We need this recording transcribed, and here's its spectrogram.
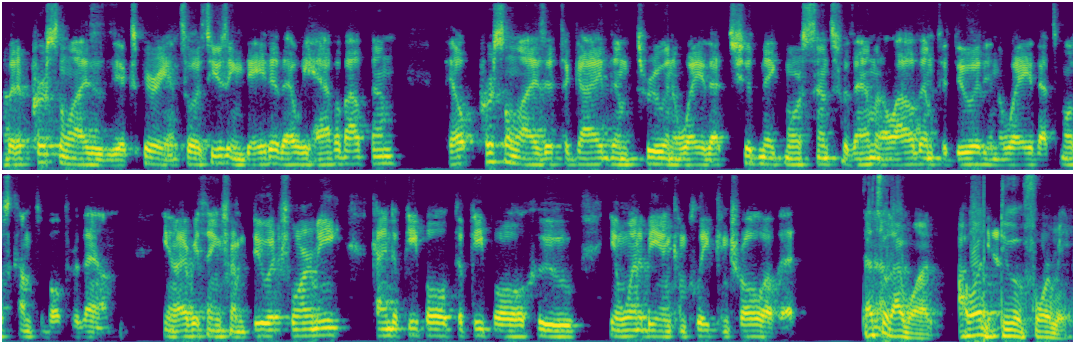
but it personalizes the experience. So it's using data that we have about them to help personalize it to guide them through in a way that should make more sense for them and allow them to do it in the way that's most comfortable for them. You know everything from do it for me kind of people to people who you know want to be in complete control of it. That's what i want. I want yeah. do it for me.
